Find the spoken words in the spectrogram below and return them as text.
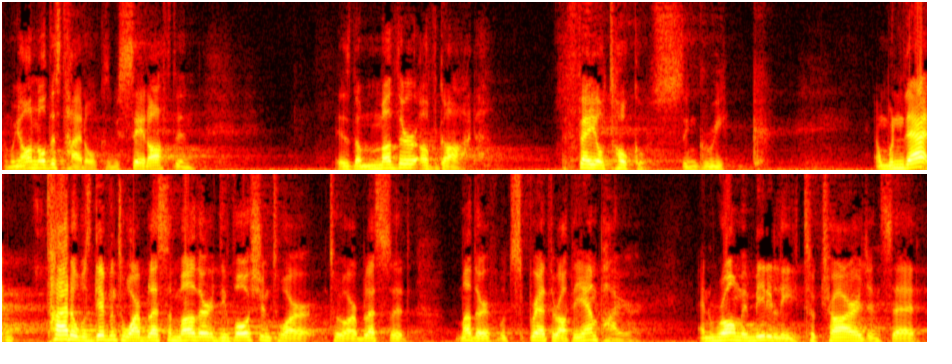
and we all know this title because we say it often is the mother of God, the Theotokos in Greek. And when that title was given to our Blessed Mother, devotion to our, to our Blessed Mother would spread throughout the empire. And Rome immediately took charge and said,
